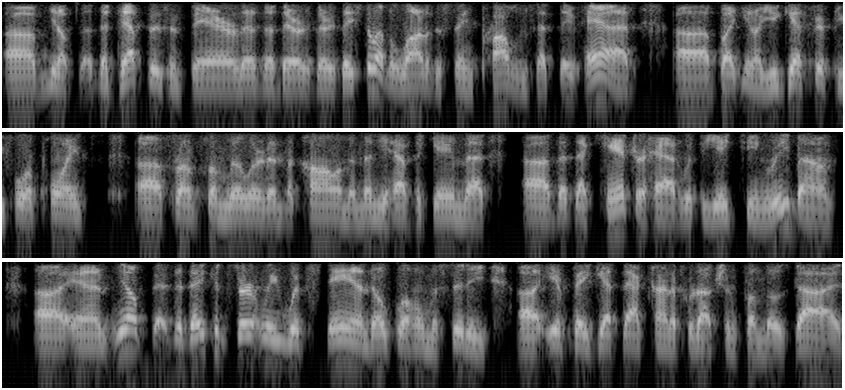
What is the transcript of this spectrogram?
um, you know, the depth isn't there. They're, they're, they're, they still have a lot of the same problems that they've had. Uh, but you know, you get 54 points uh, from from Lillard and McCollum, and then you have the game that uh, that that Kanter had with the 18 rebounds. Uh, and you know th- they can certainly withstand Oklahoma City uh, if they get that kind of production from those guys.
